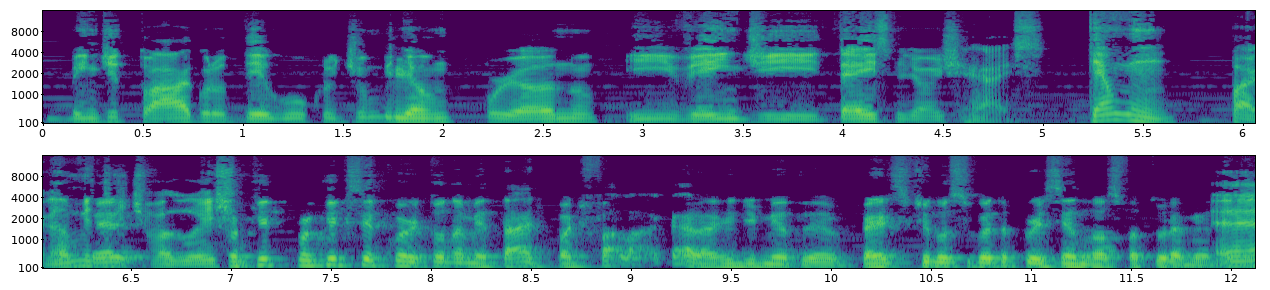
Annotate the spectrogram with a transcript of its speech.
Bendito Agro dê lucro de um milhão por ano e vende 10 milhões de reais. Tem algum Parâmetro de valuation. Por que, por que, que você cortou na metade? Pode falar, cara, rendimento. Parece que tirou 50% do nosso faturamento. É.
